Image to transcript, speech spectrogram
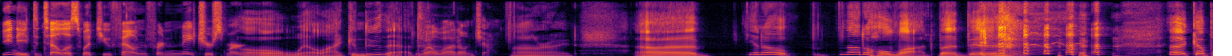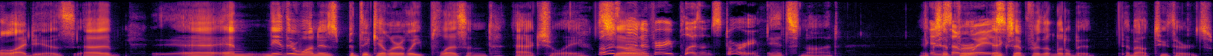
You need to tell us what you found for Nature Smart. Oh, well, I can do that. Well, why don't you? All right. Uh, you know, not a whole lot, but uh, a couple ideas. Uh, uh, and neither one is particularly pleasant, actually. Well, it's not a very pleasant story. it's not. some for ways. except for the little bit, about two thirds.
